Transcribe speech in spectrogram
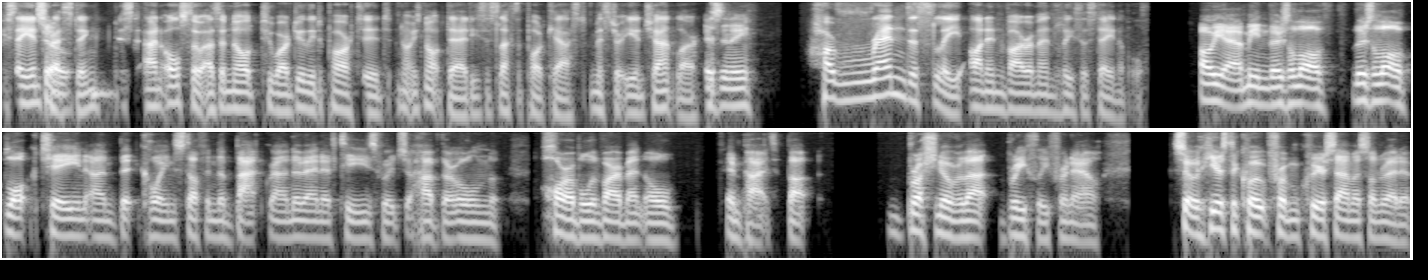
You say interesting, so, just, and also as a nod to our dearly departed. No, he's not dead. He's just left the podcast, Mr. Ian Chandler, isn't he? Horrendously unenvironmentally sustainable. Oh yeah, I mean, there's a lot of there's a lot of blockchain and Bitcoin stuff in the background of NFTs, which have their own horrible environmental impact. But brushing over that briefly for now. So here's the quote from Queer Samus on Reddit.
